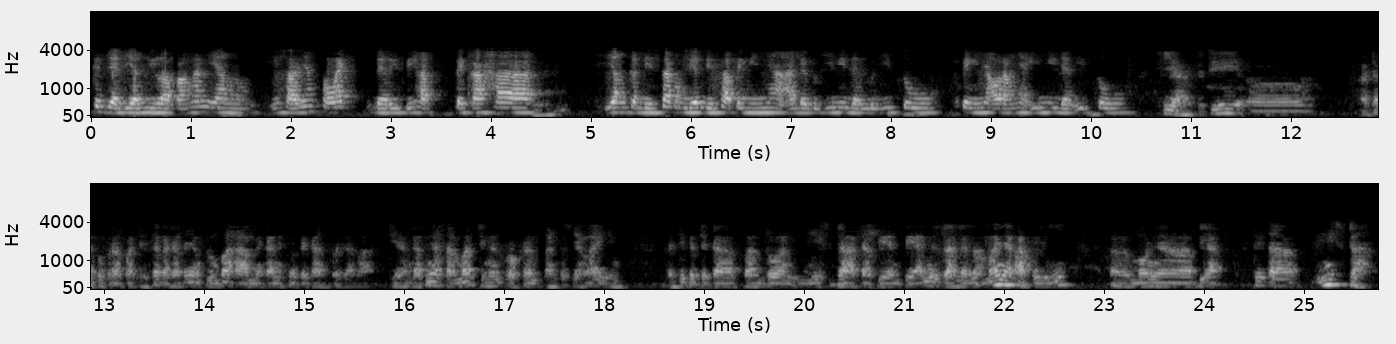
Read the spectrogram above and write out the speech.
kejadian di lapangan yang misalnya selek dari pihak PKH yang ke desa kemudian desa pengennya ada begini dan begitu pengennya orangnya ini dan itu Iya, jadi eh, ada beberapa desa kadang-kadang yang belum paham mekanisme PKH seperti apa. Dianggapnya sama dengan program bansos yang lain. Jadi ketika bantuan ini sudah ada BNPA-nya, sudah ada namanya kartu ini, eh, maunya pihak desa ini sudah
